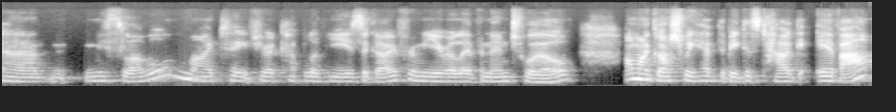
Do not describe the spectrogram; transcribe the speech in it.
uh, Miss Lovell, my teacher a couple of years ago from year 11 and 12. Oh my gosh, we had the biggest hug ever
